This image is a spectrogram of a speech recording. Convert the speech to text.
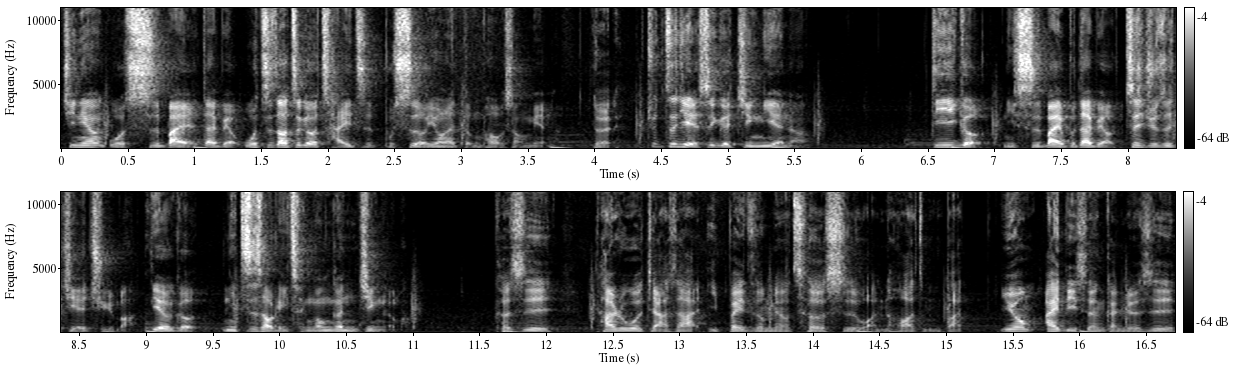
今天我失败了，代表我知道这个材质不适合用在灯泡上面了。对，就这也是一个经验啊。第一个，你失败不代表这就是结局嘛。第二个，你至少离成功更近了嘛。可是他如果假设他一辈子都没有测试完的话怎么办？因为爱迪生感觉是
